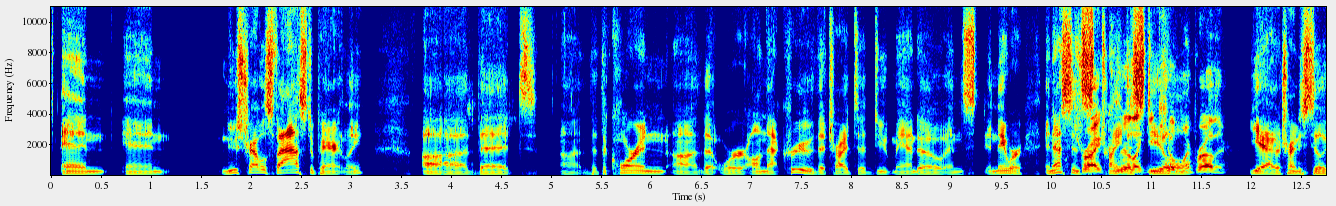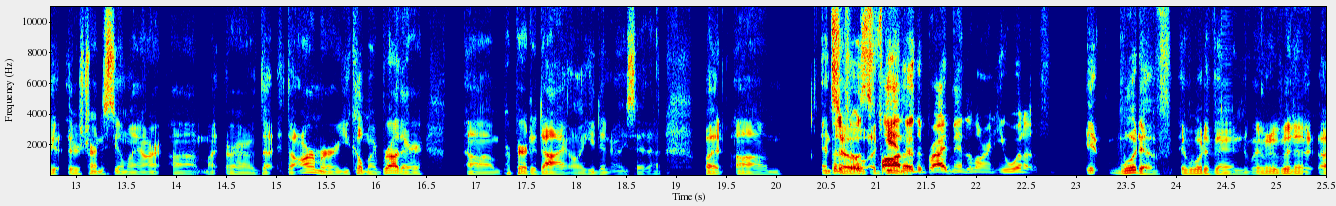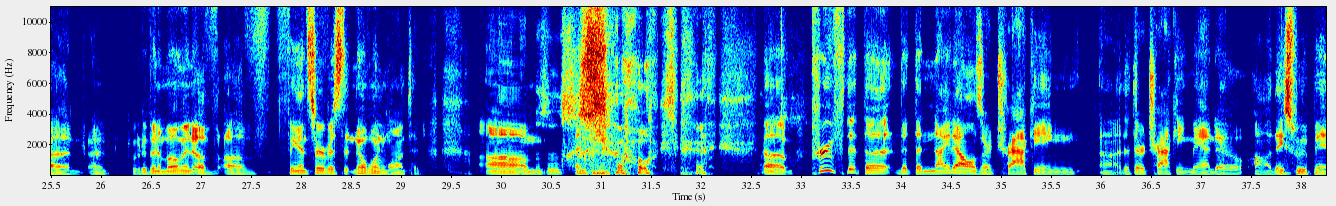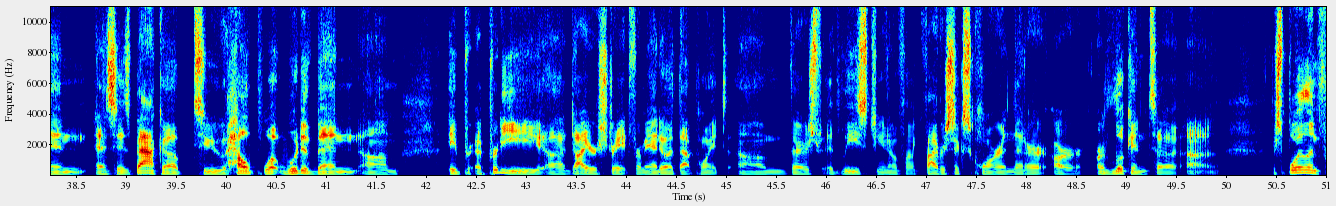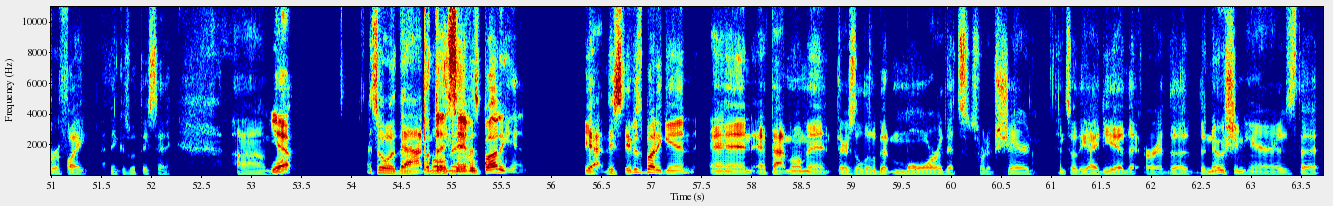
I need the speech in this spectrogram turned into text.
and and news travels fast apparently uh, that uh, that the Quarren uh, that were on that crew that tried to dupe Mando and and they were in essence right, trying to like, steal my brother. Yeah, they're trying to steal. They're trying to steal my uh, my uh, the the armor. You killed my brother. Um, prepare to die. Oh, he didn't really say that, but um, and but so if it was again, father the bride Mandalorian, he would have. It would have. It would have been. It would have been a, a, a would have been a moment of of fan service that no one wanted, um, mm-hmm. and so uh, proof that the that the night owls are tracking uh, that they're tracking Mando. Uh, they swoop in as his backup to help what would have been um, a, a, pretty uh, dire strait for Mando at that point. Um, there's at least you know like five or six Quarren that are are are looking to uh, they're spoiling for a fight. I think is what they say. Um, yep. So at that, but moment, they save his butt again. Yeah, they save his butt again, and at that moment, there's a little bit more that's sort of shared. And so the idea that, or the the notion here is that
